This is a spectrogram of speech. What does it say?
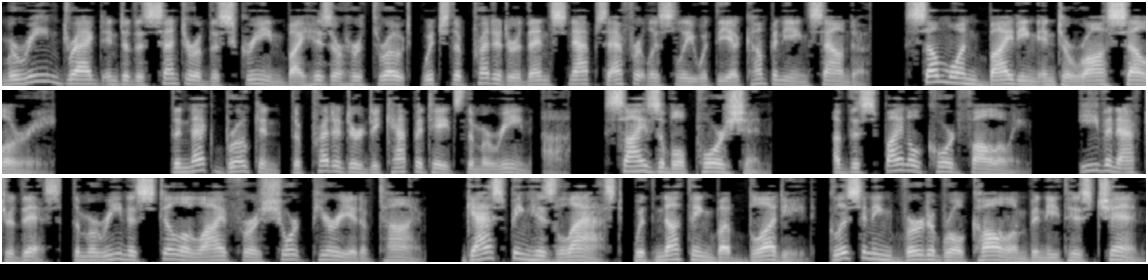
Marine dragged into the center of the screen by his or her throat, which the predator then snaps effortlessly with the accompanying sound of someone biting into raw celery. The neck broken, the predator decapitates the marine, a sizable portion of the spinal cord following. Even after this, the marine is still alive for a short period of time, gasping his last, with nothing but bloodied, glistening vertebral column beneath his chin.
